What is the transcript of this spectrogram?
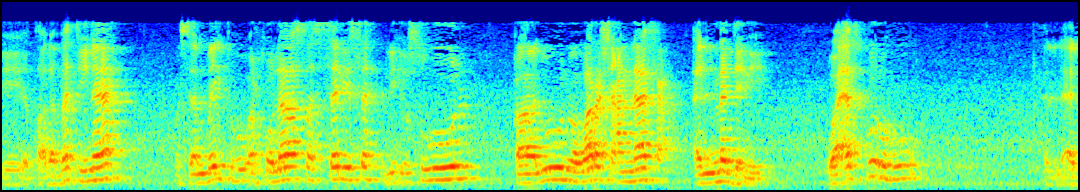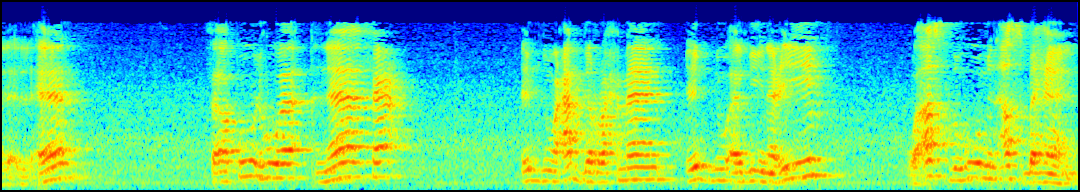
لطلبتنا وسميته الخلاصة السلسة لأصول قالون وورش عن نافع المدني. وأذكره الآن فأقول هو نافع ابن عبد الرحمن ابن أبي نعيم وأصله من أصبهان.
